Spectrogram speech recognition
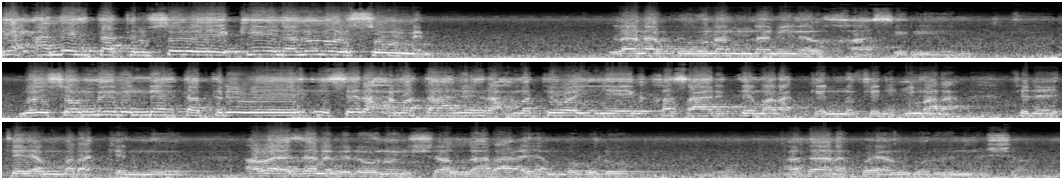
نح نه تترسوي كينا ننو يسمم لنكونن من الخاسرين. نو يسمم نه تتروي إس رحمته نه رحمته ويك. خسارته مركنو في نعمرة في نعتيه مركنو. أو يزن بلون إن شاء الله راعيا بقولوا أدانا كوي أنقول إن شاء الله.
